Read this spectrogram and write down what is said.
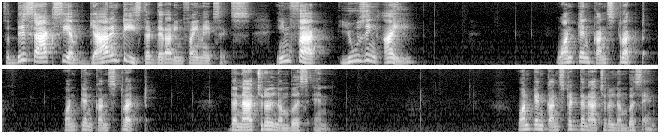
So this axiom guarantees that there are infinite sets. In fact, using i, one can construct, one can construct the natural numbers n. One can construct the natural numbers n.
